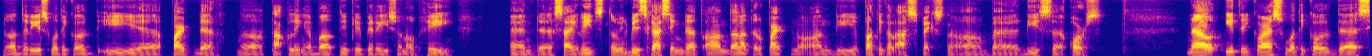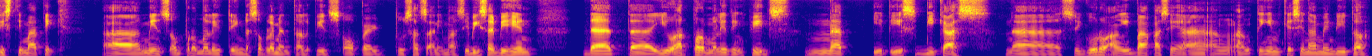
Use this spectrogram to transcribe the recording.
no there is what they call a uh, part there no tackling about the preparation of hay and uh, silage no we'll be discussing that on the latter part no on the practical aspects no of uh, this uh, course now it requires what they call the systematic uh, means of formulating the supplemental feeds offered to such animals. Ibig sabihin that uh, you are formulating feeds, not it is because na siguro ang iba kasi ang, ang, ang tingin kasi namin dito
